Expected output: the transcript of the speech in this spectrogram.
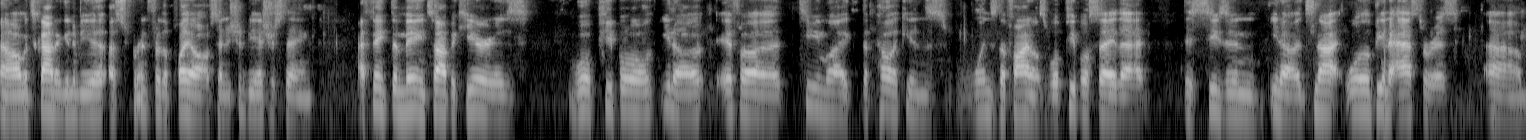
Um, it's kind of going to be a, a sprint for the playoffs, and it should be interesting. I think the main topic here is will people, you know, if a team like the Pelicans wins the finals, will people say that this season, you know, it's not, will it be an asterisk um,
